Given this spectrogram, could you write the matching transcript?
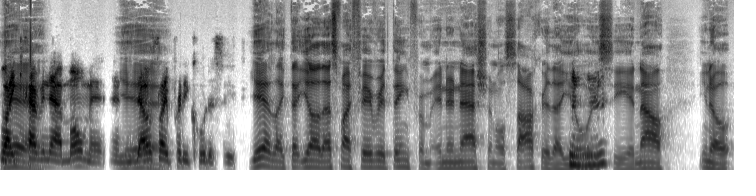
like Yeah. having that moment, and that was like pretty cool to see. Yeah, like that. Yo, that's my favorite thing from international soccer that you always see. And now, you know,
